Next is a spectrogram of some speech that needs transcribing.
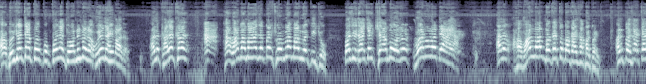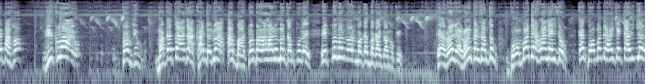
આ બીજો ત્યાં કોઈ- કોઈ- કોઈને જમીનમાં રહવું નહીં મારે. અને ખરેખર આ હવામાં મારે હતી જો. પછી રાતે ખ્યામો વરુણો દે આયા. અને મગજ તો બગાડતા બધો અને પછી અત્યારે પાછો વિકલો આવ્યો તો મગજ તો આજે આખા દરમાં આ બાટમાં ભરાવાનું મને ગમતું નહીં. એટલું મને મગજ બગાડવાનું કે હેરાન હેરાન આમ તો ગોમાં દેખવા નહીં જવું કારણ ગોમાં દેખાય છે ચાલી ગયો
